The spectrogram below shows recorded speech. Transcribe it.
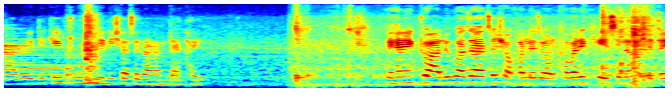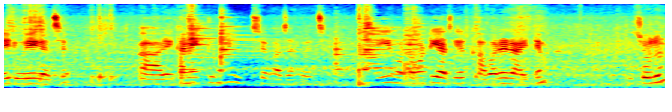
আর ওইদিকে একটুখানি জিনিস আছে, দাঁড়ান দেখাই। এখানে একটু আলু ভাজা আছে, সকালে জলখাবারে খেয়েছিলাম, সেটাই রয়ে গেছে। আর এখানে একটুখানি উচ্ছে ভাজা হয়েছে। এই মোটামুটি আজকের খাবারের আইটেম তো চলুন,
